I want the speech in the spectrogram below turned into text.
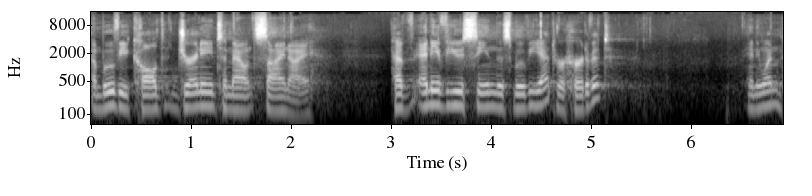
a movie called Journey to Mount Sinai. Have any of you seen this movie yet or heard of it? Anyone?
